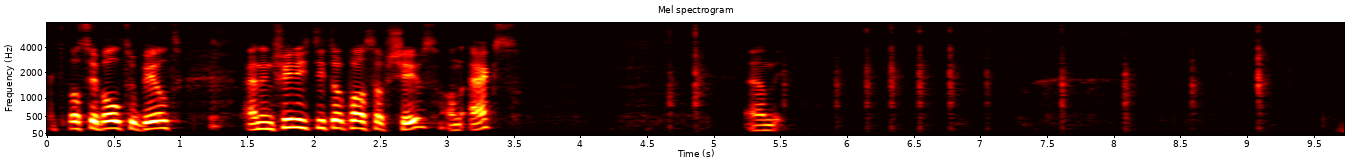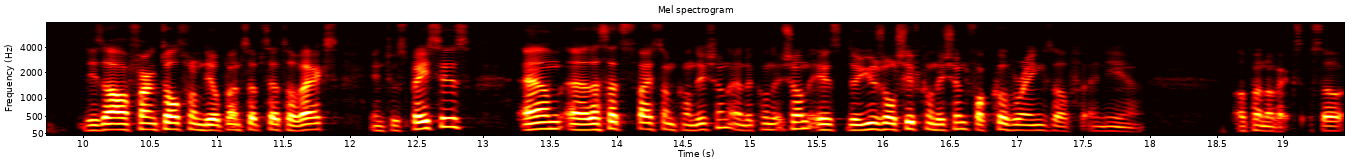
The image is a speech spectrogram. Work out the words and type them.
it's possible to build an infinity topos of sheaves on X, and These are functors from the open subset of X into spaces, and uh, that satisfies some condition, and the condition is the usual sheaf condition for coverings of any uh, open of X. So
